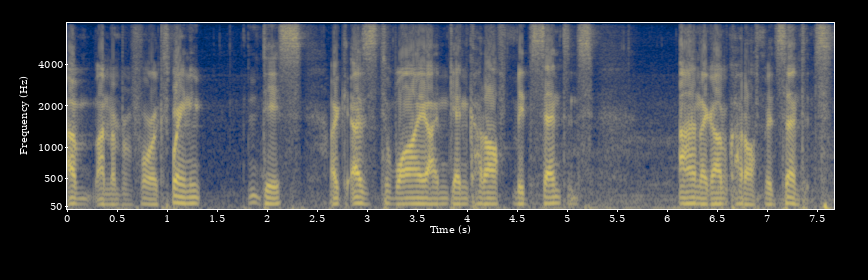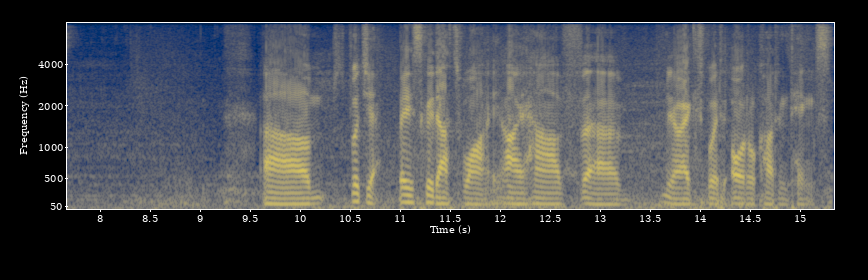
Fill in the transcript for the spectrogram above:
Um, I remember before explaining this, like, as to why I'm getting cut off mid-sentence. And I got cut off mid-sentence. Um, but yeah, basically that's why I have, uh, you know, XSplit auto-cutting things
